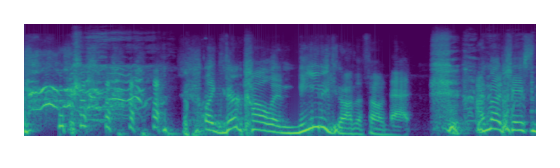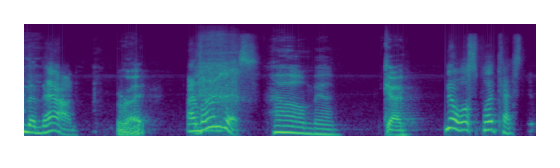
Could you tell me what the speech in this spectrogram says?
like they're calling me to get on the phone matt i'm not chasing them down Right. i learned this Oh man. Okay. No, we'll split test it.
